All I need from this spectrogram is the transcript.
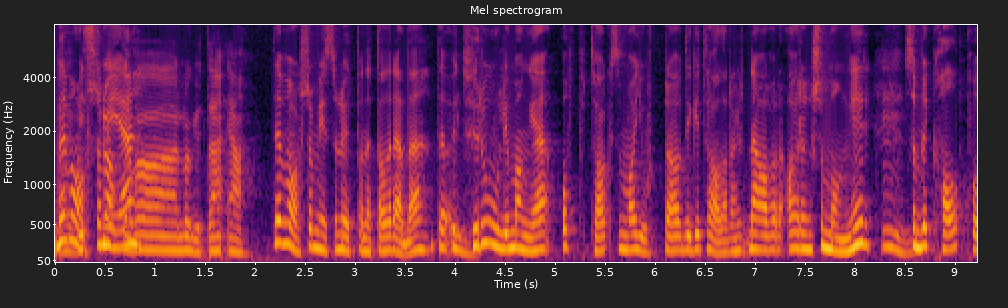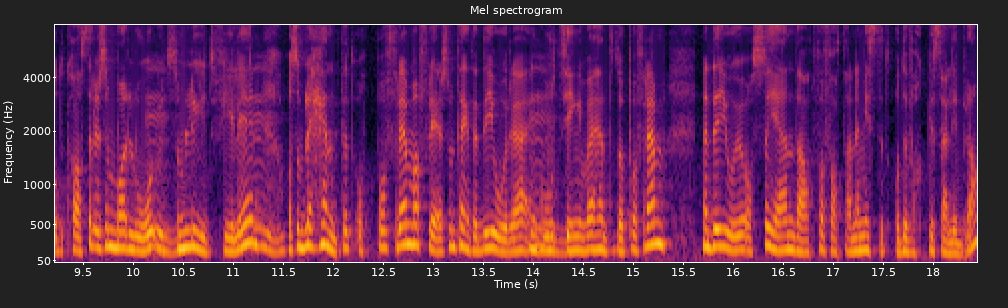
Det var så mye. det var, lå ute? Ja. Det var så mye som lå ute på nettet allerede. Det var utrolig mange opptak som var gjort av, digitale nei, av arrangementer som ble kalt podkaster, eller som bare lå ute som lydfiler, og som ble hentet opp og frem av flere som tenkte de gjorde en god ting ved å hente det opp og frem. Men det gjorde jo også igjen da at forfatterne mistet, og det var ikke særlig bra.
